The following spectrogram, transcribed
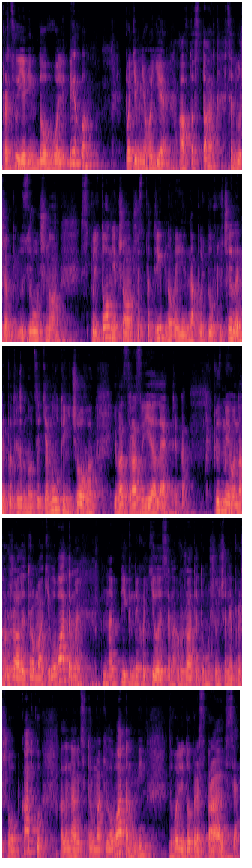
працює він доволі тихо, потім в нього є автостарт. Це дуже зручно з пультом. Якщо вам щось потрібно, ви на пульту включили, не потрібно це тягнути, нічого, і у вас зразу є електрика. Плюс ми його нагружали 3 кВт. На пік не хотілося нагружати, тому що він ще не пройшов обкатку, але навіть з 3 кВт він доволі добре справився.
